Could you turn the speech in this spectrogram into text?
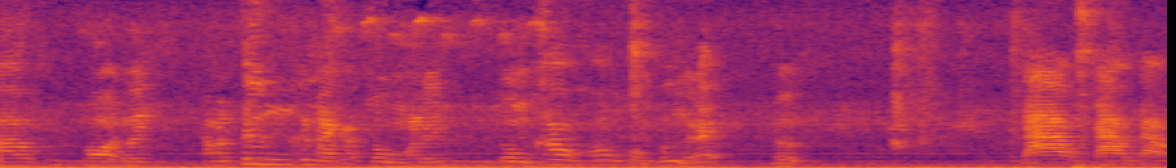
เราพอโดยถ้ามันตึงขึ้นมากับทรงมาเลยทรงเข้าเข้าของพึ่งก็ได้เออดาวดาวดาว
